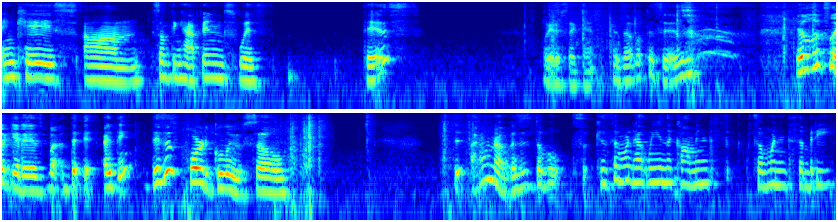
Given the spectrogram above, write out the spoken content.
In case um, something happens with this. Wait a second. Is that what this is? it looks like it is, but I think this is poured glue. So I don't know. Is this double? Can someone help me in the comments? Someone, somebody.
